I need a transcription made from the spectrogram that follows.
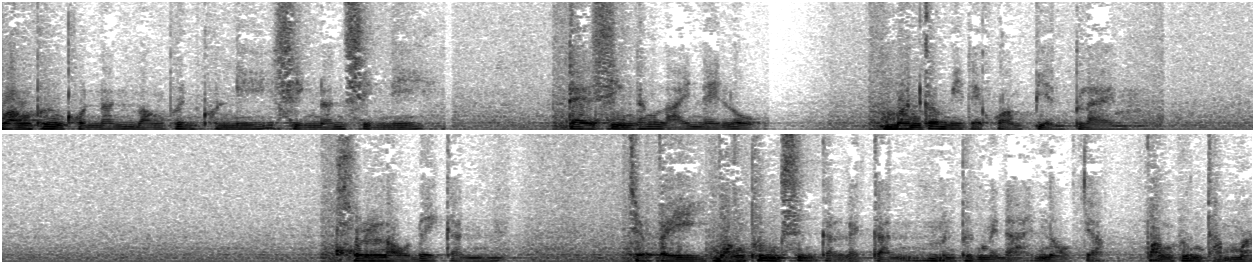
หวังพึ่งคนนั้น หวังพึ่งคนนี้ สิ่งนั้นสิ่งนี้ แต่สิ่งทั้งหลายในโลก มันก็มีแต่ความเปลี่ยนแปลง คนเราด้วยกัน จะไปหวังพึ่งซึ่งกันและกัน มันพึ่งไม่ได้ นอกจากหวังพึ่งธรรมะ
